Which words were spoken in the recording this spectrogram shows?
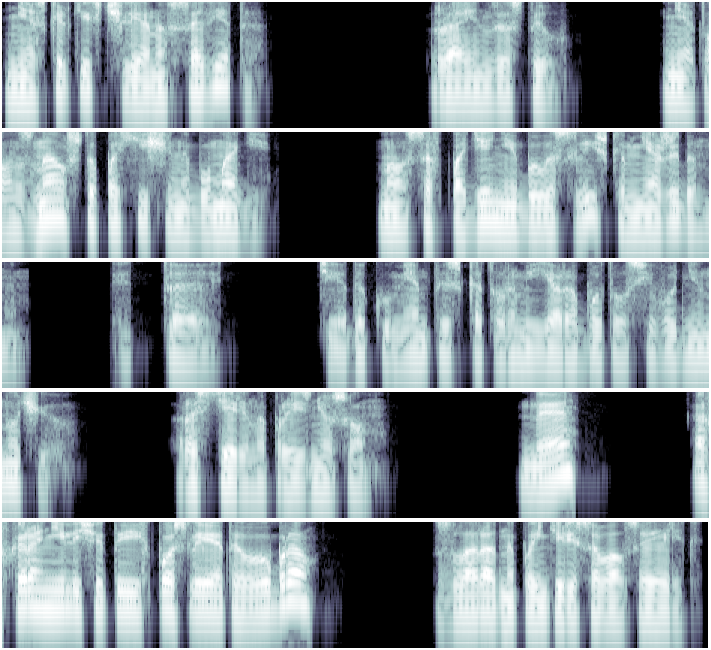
нескольких членов Совета. Райан застыл. Нет, он знал, что похищены бумаги, но совпадение было слишком неожиданным. «Это те документы, с которыми я работал сегодня ночью», — растерянно произнес он. «Да?» «А в хранилище ты их после этого убрал?» Злорадно поинтересовался Эрик.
